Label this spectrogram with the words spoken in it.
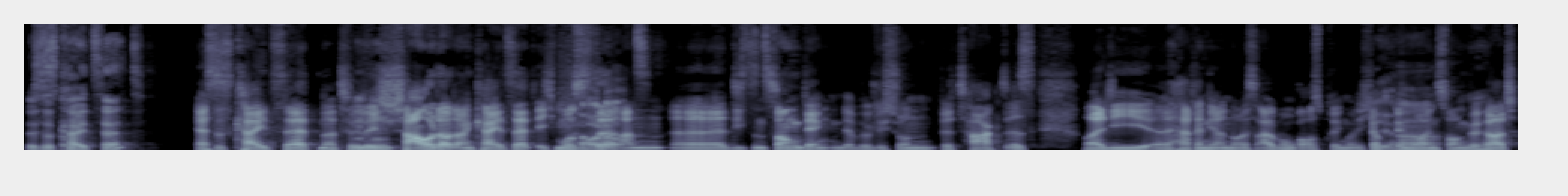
ist es KZ? Es ist KZ, natürlich. Mhm. Shoutout an KZ. Ich musste Shoutouts. an äh, diesen Song denken, der wirklich schon betagt ist, weil die äh, Herren ja ein neues Album rausbringen und ich habe Ja. den neuen Song gehört.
